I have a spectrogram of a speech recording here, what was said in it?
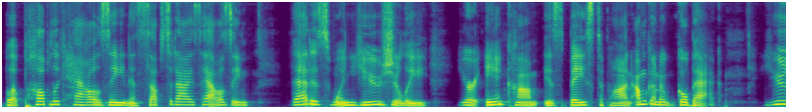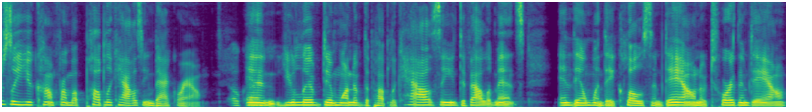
But public housing and subsidized housing, that is when usually your income is based upon, I'm going to go back. Usually you come from a public housing background Okay. and you lived in one of the public housing developments. And then when they closed them down or tore them down,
